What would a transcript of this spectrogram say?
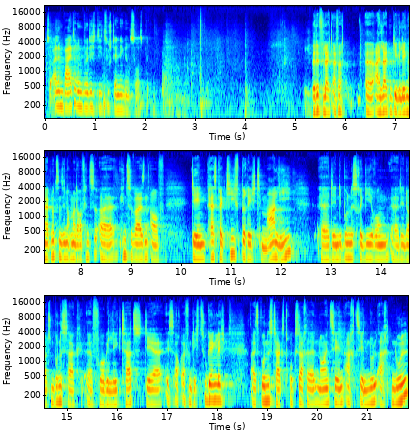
Zu allem Weiteren würde ich die zuständigen Ressorts bitten. Ich würde vielleicht einfach äh, einleitend die Gelegenheit nutzen, Sie noch mal darauf hinzu, äh, hinzuweisen, auf den Perspektivbericht Mali, äh, den die Bundesregierung äh, den Deutschen Bundestag äh, vorgelegt hat. Der ist auch öffentlich zugänglich als Bundestagsdrucksache 19 18 080.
